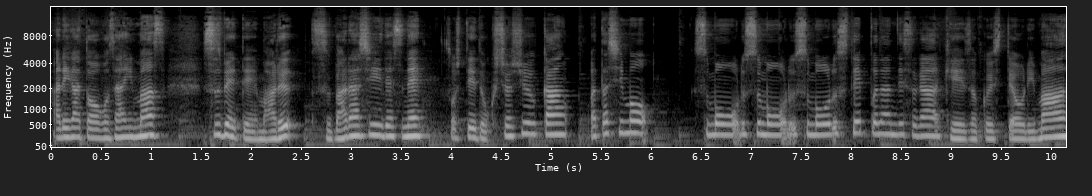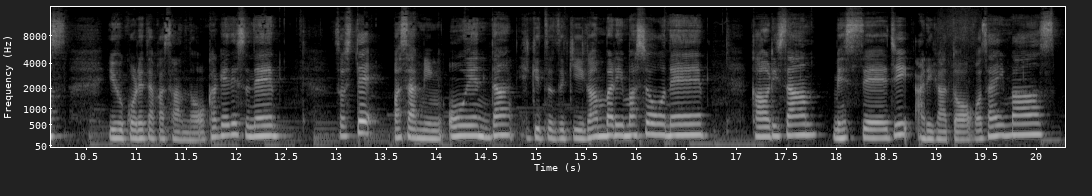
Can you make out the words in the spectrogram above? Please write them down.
ありがとうございます。すべて丸、素晴らしいですね。そして読書習慣、私もスモールスモールスモールステップなんですが継続しております。ゆうこれたかさんのおかげですね。そしてまさみん応援団引き続き頑張りましょうね。かおりさんメッセージありがとうございます。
